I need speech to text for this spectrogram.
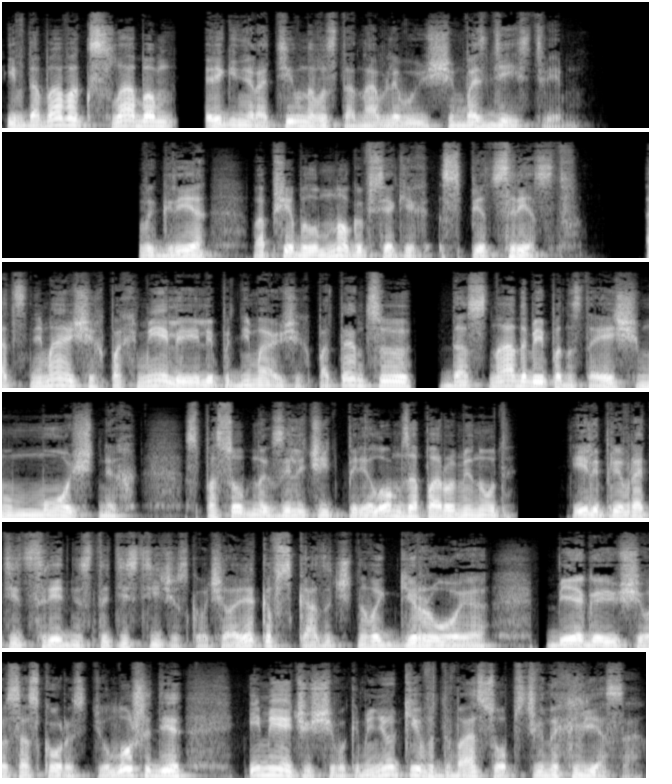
и вдобавок слабым регенеративно-восстанавливающим воздействием. В игре вообще было много всяких спецсредств, от снимающих похмелье или поднимающих потенцию до снадобий по-настоящему мощных, способных залечить перелом за пару минут или превратить среднестатистического человека в сказочного героя, бегающего со скоростью лошади и мечущего каменюки в два собственных веса.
